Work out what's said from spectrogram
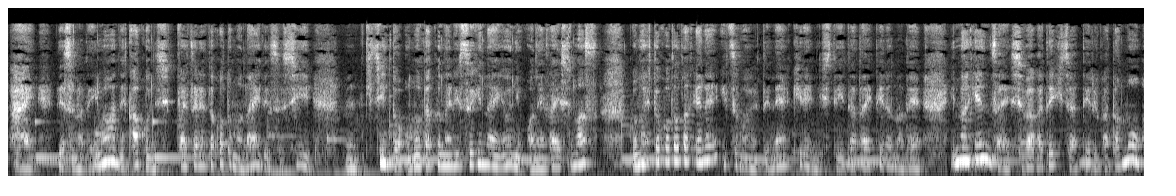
はい。ですので今まで過去に失敗されたこともないですし、うん、きちんと重たくなりすぎないようにお願いします。この一言だけねいつも言ってね綺麗にしていただいているので今現在シワができちゃっている方も、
